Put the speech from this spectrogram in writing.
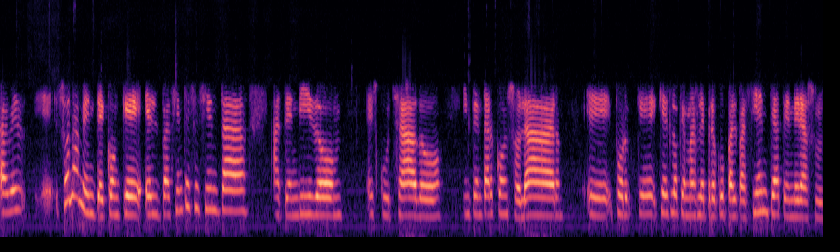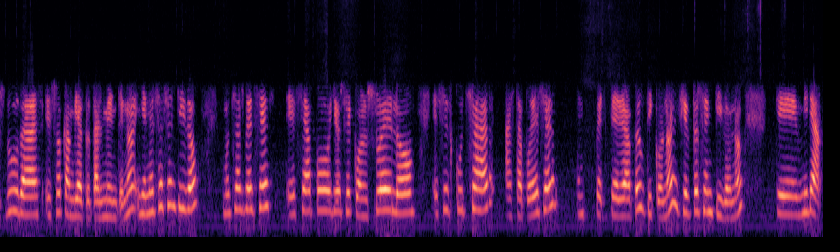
a ver, eh, solamente con que el paciente se sienta atendido, escuchado, intentar consolar, eh, por qué, es lo que más le preocupa al paciente, atender a sus dudas, eso cambia totalmente, ¿no? Y en ese sentido, muchas veces ese apoyo, ese consuelo, ese escuchar, hasta puede ser un terapéutico, ¿no? En cierto sentido, ¿no? Que, mira,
